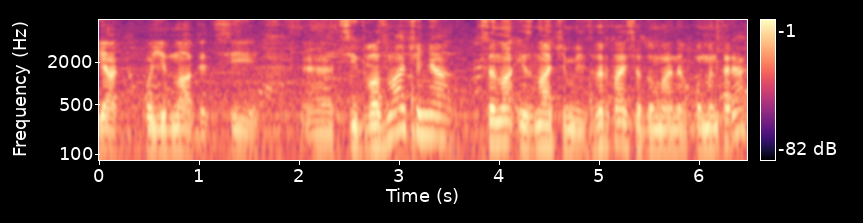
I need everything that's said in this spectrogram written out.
як поєднати ці, е, ці два значення, ціна і значимість, звертайся до мене в коментарях,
